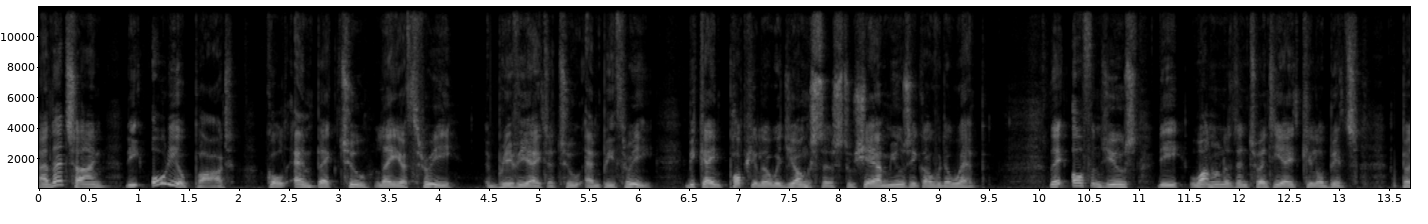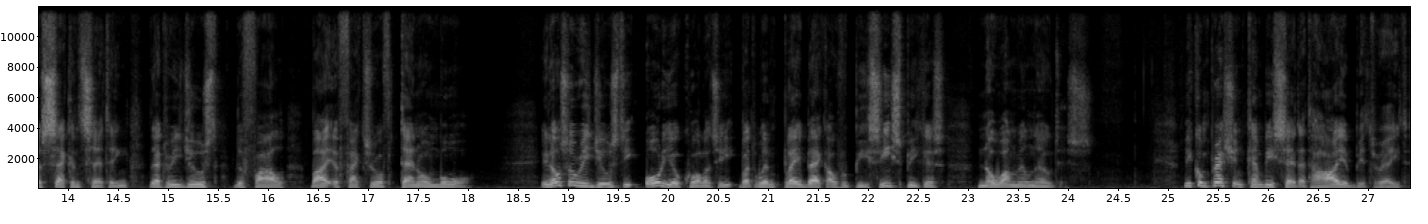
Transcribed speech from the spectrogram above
At that time the audio part, called MPEG 2 layer 3 abbreviated to MP3, became popular with youngsters to share music over the web. They often used the 128 kilobits per second setting that reduced the file by a factor of 10 or more. It also reduced the audio quality but when played back over PC speakers no one will notice. The compression can be set at higher bitrate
